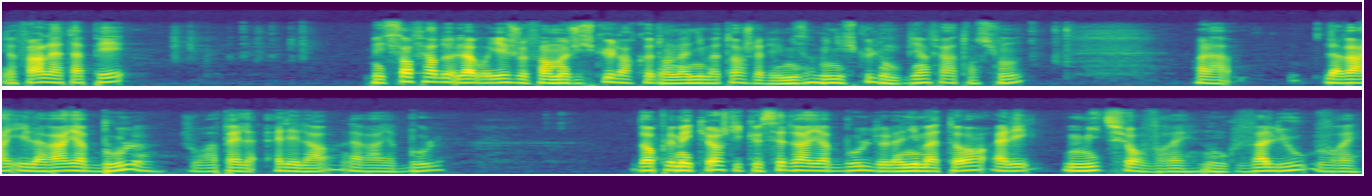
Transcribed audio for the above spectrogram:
il va falloir la taper, mais sans faire de... Là, vous voyez, je le fais en majuscule, alors que dans l'animateur, je l'avais mise en minuscule, donc bien faire attention. Voilà, la, la variable bool, je vous rappelle, elle est là, la variable bool. Dans Playmaker, je dis que cette variable bool de l'animator, elle est mise sur vrai, donc value vrai.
